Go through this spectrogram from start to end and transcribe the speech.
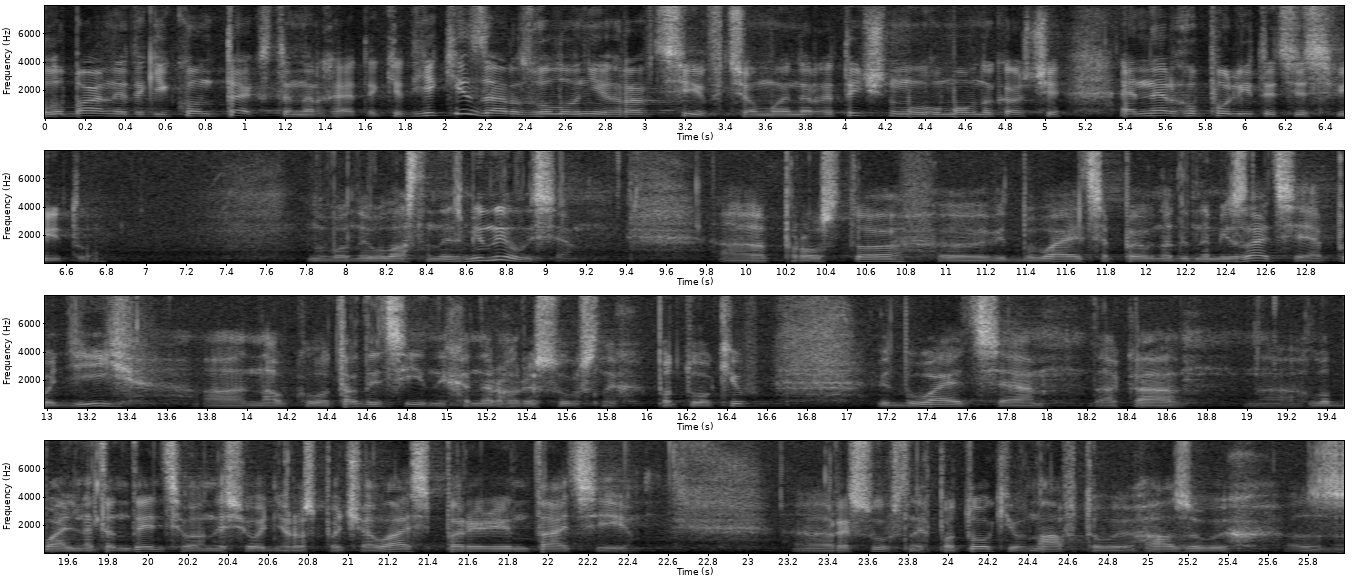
глобальний такий контекст енергетики. Які зараз головні гравці в цьому енергетичному, умовно кажучи, енергополітиці світу? Ну, вони, власне, не змінилися. Просто е, відбувається певна динамізація подій навколо традиційних енергоресурсних потоків. Відбувається така е, глобальна тенденція, вона сьогодні розпочалась переорієнтації е, ресурсних потоків, нафтових, газових з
